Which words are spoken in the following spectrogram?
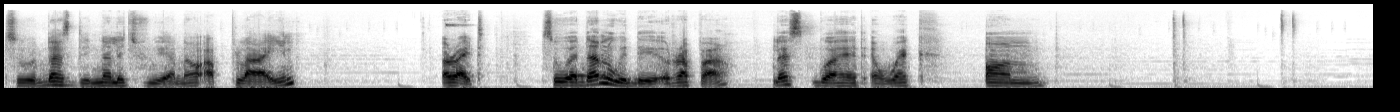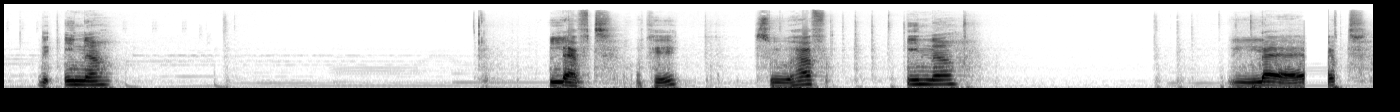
so that's the knowledge we are now applying. All right. So we're done with the wrapper. Let's go ahead and work on the inner left okay? So we have inner left.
